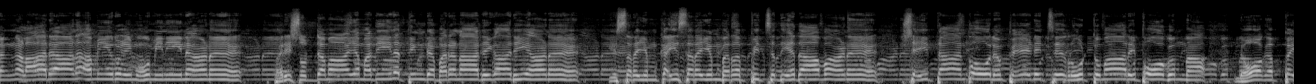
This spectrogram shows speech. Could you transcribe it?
തങ്ങൾ ആരാണ്? അമീറുൽ മോമിനീനാണ്. പരിശുദ്ധമായ മദീനത്തിന്റെ ഭരണാധികാരിയാണ്. ഇസ്രയും കൈസറയും വിറപ്പിച്ച നേതാവാണ് ഷെയ്ത്താൻ പോലും പേടിച്ച് റൂട്ട് മാറി പോകുന്ന ലോകത്തെ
